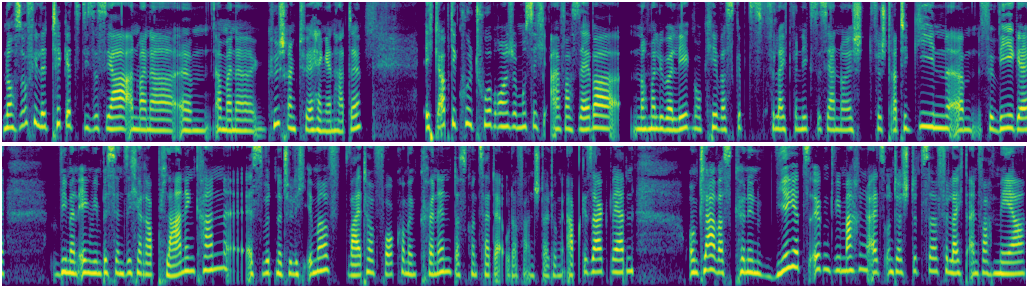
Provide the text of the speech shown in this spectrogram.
noch so viele Tickets dieses Jahr an meiner, ähm, an meiner Kühlschranktür hängen hatte. Ich glaube, die Kulturbranche muss sich einfach selber nochmal überlegen, okay, was gibt's vielleicht für nächstes Jahr neue für Strategien, ähm, für Wege, wie man irgendwie ein bisschen sicherer planen kann. Es wird natürlich immer weiter vorkommen können, dass Konzerte oder Veranstaltungen abgesagt werden. Und klar, was können wir jetzt irgendwie machen als Unterstützer? Vielleicht einfach mehr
